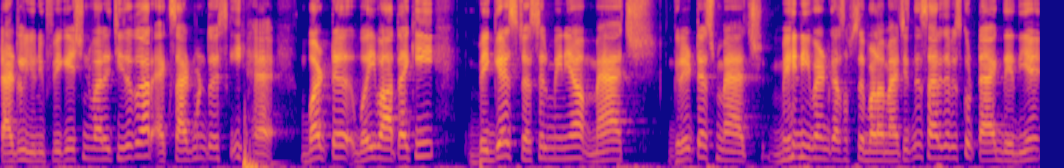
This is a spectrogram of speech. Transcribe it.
टाइटल यूनिफिकेशन वाली चीज़ें तो यार, एक्साइटमेंट तो इसकी है। बट वही बात है कि biggest WrestleMania match greatest match main event का सबसे बड़ा मैच इतने सारे जब इसको टैग दे दिए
